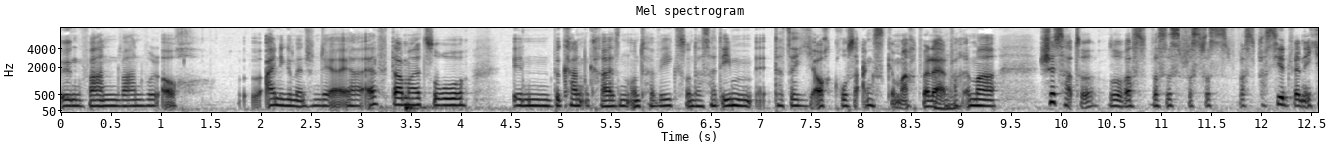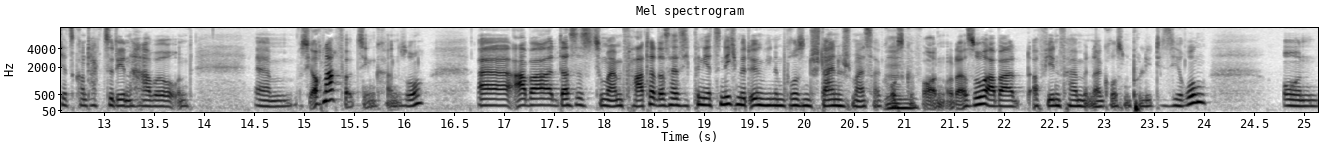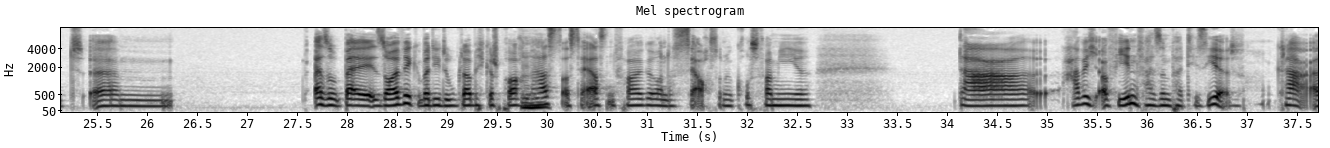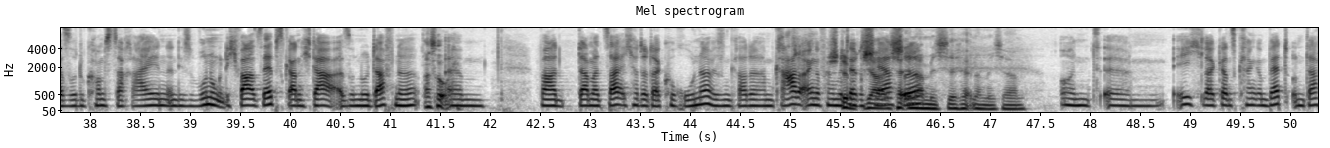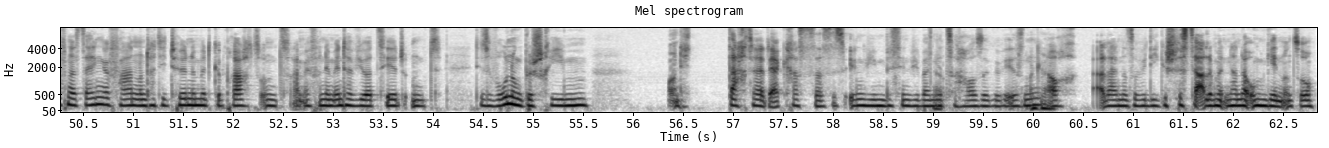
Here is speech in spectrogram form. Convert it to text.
irgendwann waren wohl auch einige Menschen der RAF damals so in Bekanntenkreisen unterwegs und das hat ihm tatsächlich auch große Angst gemacht, weil er einfach immer Schiss hatte. So, was, was ist, was, was, was passiert, wenn ich jetzt Kontakt zu denen habe und ähm, was ich auch nachvollziehen kann. So. Äh, aber das ist zu meinem Vater. Das heißt, ich bin jetzt nicht mit irgendwie einem großen Steineschmeißer groß mhm. geworden oder so, aber auf jeden Fall mit einer großen Politisierung. Und ähm, also bei Solvik, über die du, glaube ich, gesprochen mhm. hast, aus der ersten Folge, und das ist ja auch so eine Großfamilie, da habe ich auf jeden Fall sympathisiert. Klar, also du kommst da rein in diese Wohnung und ich war selbst gar nicht da, also nur Daphne so, okay. ähm, war damals da. Ich hatte da Corona, wir sind gerade haben gerade angefangen Stimmt, mit der Recherche. Ja, ich erinnere mich, ich erinnere mich, ja. Und ähm, ich lag ganz krank im Bett und Daphne ist da hingefahren und hat die Töne mitgebracht und hat mir von dem Interview erzählt und diese Wohnung beschrieben. Und ich dachte halt, ja krass, das ist irgendwie ein bisschen wie bei ja. mir zu Hause gewesen. Okay. Auch alleine so, wie die Geschwister alle miteinander umgehen und so.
